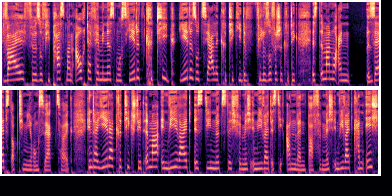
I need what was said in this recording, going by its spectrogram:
weil für Sophie Passmann auch der Feminismus, jede Kritik, jede soziale Kritik, jede philosophische Kritik ist immer nur ein Selbstoptimierungswerkzeug. Hinter jeder Kritik steht immer, inwieweit ist die nützlich für mich, inwieweit ist die anwendbar für mich, inwieweit kann ich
